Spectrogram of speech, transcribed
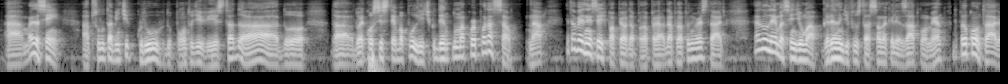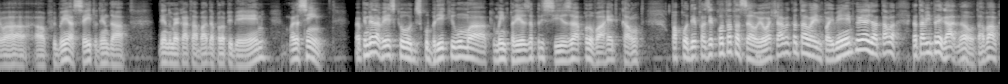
Ah, mas assim, absolutamente cru do ponto de vista da, do, da, do ecossistema político dentro de uma corporação. Né? E talvez nem seja o papel da própria, da própria universidade. Eu não lembro assim de uma grande frustração naquele exato momento. Pelo contrário, eu, fui bem aceito dentro, da, dentro do mercado de trabalho da própria IBM. Mas assim, foi a primeira vez que eu descobri que uma, que uma empresa precisa aprovar headcount para poder fazer contratação. Eu achava que eu estava indo para a IBM porque eu já estava já tava empregado. Não, eu estava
